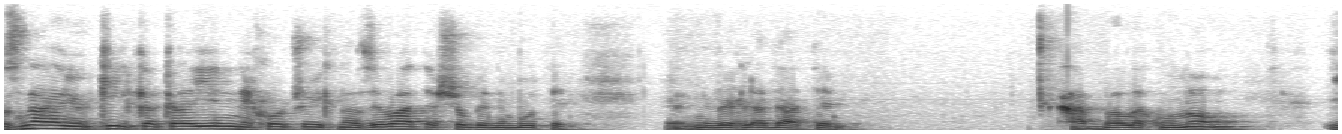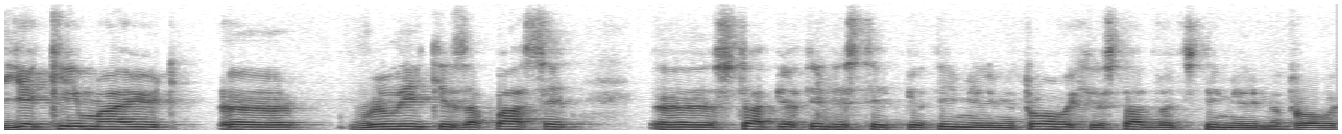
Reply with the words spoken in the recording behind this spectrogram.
знаю кілька країн, не хочу їх називати, щоб не бути не виглядати балакуном, які мають е, великі запаси е, 155 мм і 120 мм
